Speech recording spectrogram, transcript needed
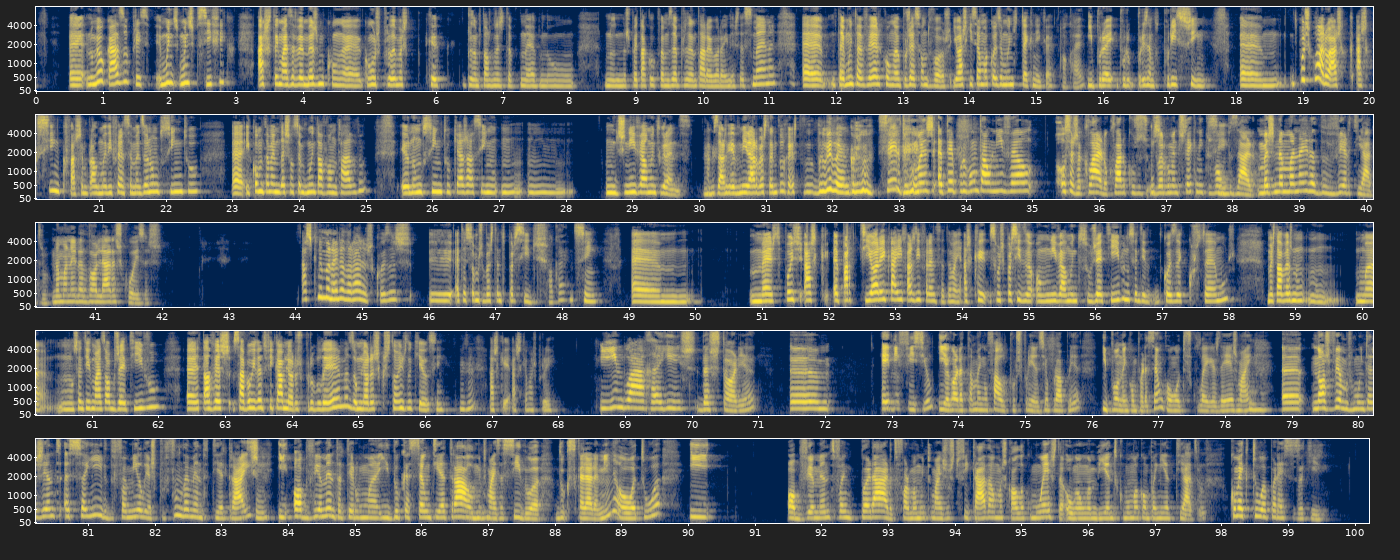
Uh, no meu caso, muito, muito específico, acho que tem mais a ver mesmo com, uh, com os problemas que, por exemplo, estamos nesta, no, no, no, espetáculo que vamos apresentar agora aí nesta semana, uh, tem muito a ver com a projeção de voz. Eu acho que isso é uma coisa muito técnica. Ok. E, por, por, por exemplo, por isso sim. Um, depois, claro, acho, acho que sim, que faz sempre alguma diferença, mas eu não sinto, uh, e como também me deixam sempre muito à vontade, eu não sinto que haja assim um, um, um desnível muito grande. Uhum. Apesar de admirar bastante o resto do, do elenco. Certo, mas até pergunta ao nível ou seja, claro, claro que os, os argumentos técnicos vão Sim. pesar, mas na maneira de ver teatro, na maneira de olhar as coisas. Acho que na maneira de olhar as coisas uh, até somos bastante parecidos. Ok. Sim. Um, Mas depois acho que a parte teórica aí faz diferença também. Acho que somos parecidos a um nível muito subjetivo, no sentido de coisa que gostamos, mas talvez num, num, numa, num sentido mais objetivo, uh, talvez saibam identificar melhor os problemas ou melhor as questões do que eu, sim. Uhum. Acho, que, acho que é mais por aí. E indo à raiz da história, hum, é difícil, e agora também o falo por experiência própria, e pondo em comparação com outros colegas da ESMAI, Uhum. uh, nós vemos muita gente a sair de famílias profundamente teatrais Sim. e, obviamente, a ter uma educação teatral Uhum. muito mais assídua do que se calhar a minha ou a tua, e obviamente vem parar de forma muito mais justificada a uma escola como esta ou a um ambiente como uma companhia de teatro. Como é que tu apareces aqui?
